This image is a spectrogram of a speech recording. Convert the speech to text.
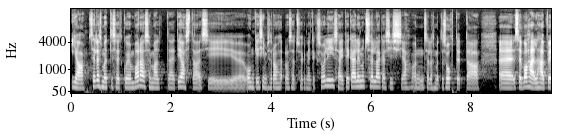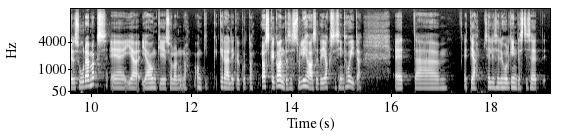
jaa, selles mõttes, et kui on varasemalt äh, diastaasi, äh, ongi esimese rasedusega näiteks oli, sa ei tegelenud sellega, siis jah, on selles mõttes oht, et ta, äh, see vahe läheb veel suuremaks e, ja, ja ongi, sul on noh, ongi kirjalikult noh, raske kanda, sest su lihased ei jaksa sind hoida. et, et jah, sellisel juhul kindlasti see, et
